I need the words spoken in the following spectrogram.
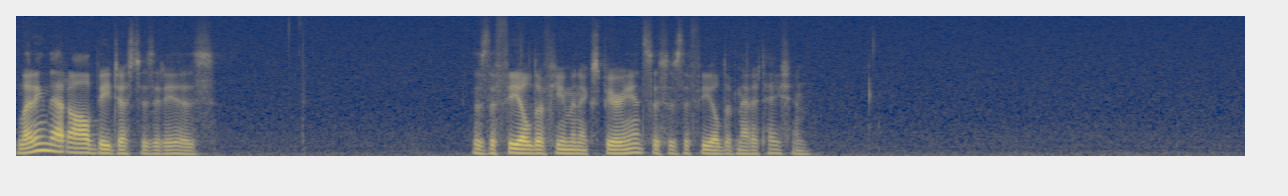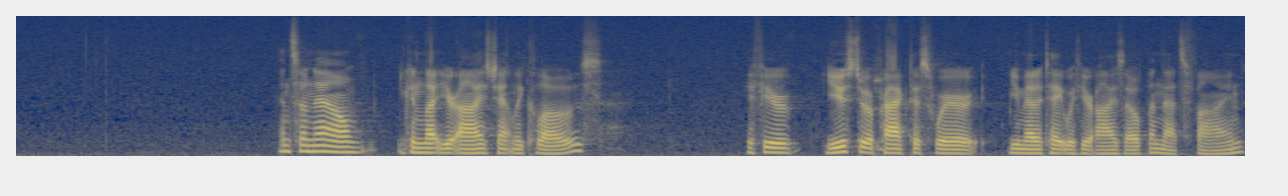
Letting that all be just as it is. This is the field of human experience, this is the field of meditation. And so now you can let your eyes gently close. If you're used to a practice where you meditate with your eyes open, that's fine.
